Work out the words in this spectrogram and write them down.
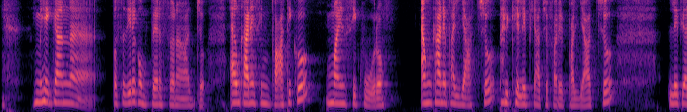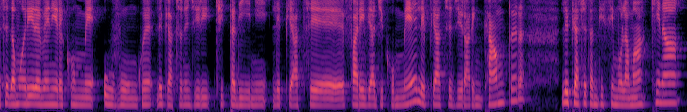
Megan, posso dire che è un personaggio. È un cane simpatico, ma insicuro. È un cane pagliaccio perché le piace fare il pagliaccio. Le piace da morire venire con me ovunque, le piacciono i giri cittadini, le piace fare i viaggi con me, le piace girare in camper, le piace tantissimo la macchina,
